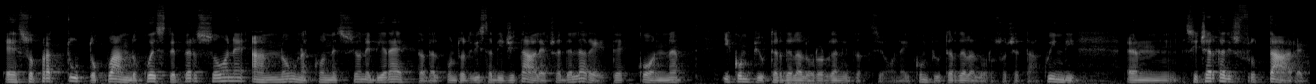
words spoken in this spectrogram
E soprattutto quando queste persone hanno una connessione diretta dal punto di vista digitale, cioè della rete, con i computer della loro organizzazione, i computer della loro società. Quindi ehm, si cerca di sfruttare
